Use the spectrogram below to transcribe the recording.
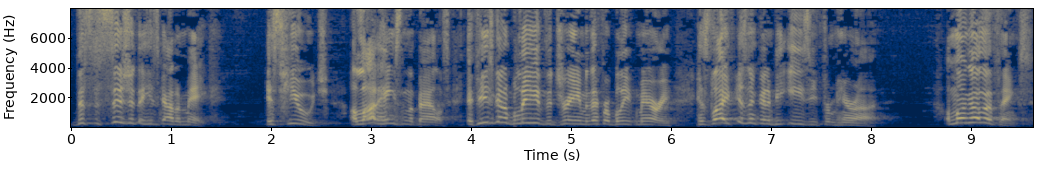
This decision that he's got to make is huge. A lot hangs in the balance. If he's going to believe the dream and therefore believe Mary, his life isn't going to be easy from here on. Among other things,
